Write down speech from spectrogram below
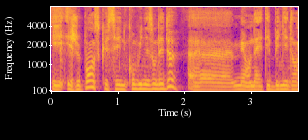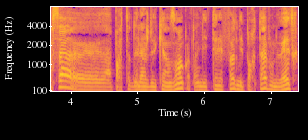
Et, et, je pense que c'est une combinaison des deux. Euh, mais on a été baigné dans ça euh, à partir de l'âge de 15 ans, quand on a des téléphones, des portables, on devait être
